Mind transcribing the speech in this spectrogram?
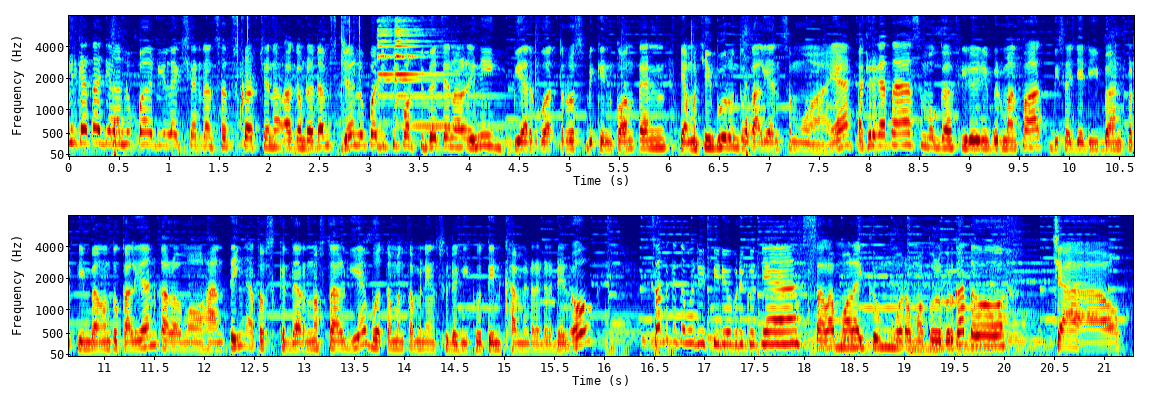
Akhir kata jangan lupa di like, share, dan subscribe channel Agam Dadams. Jangan lupa di support juga channel ini biar gua terus bikin konten yang menghibur untuk kalian semua ya. Akhir kata semoga video ini bermanfaat, bisa jadi bahan pertimbangan untuk kalian kalau mau hunting atau sekedar nostalgia buat teman-teman yang sudah ngikutin Kamen Rider Den-O. Sampai ketemu di video berikutnya. Assalamualaikum warahmatullahi wabarakatuh. Ciao.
